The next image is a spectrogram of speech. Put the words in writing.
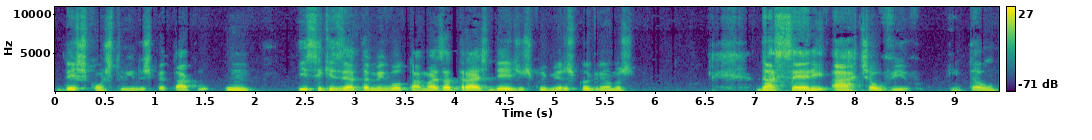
Desconstruindo o Espetáculo 1. E se quiser também voltar mais atrás, desde os primeiros programas da série Arte ao Vivo. Então,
